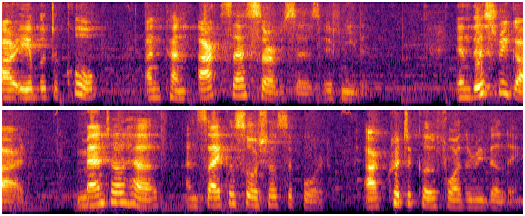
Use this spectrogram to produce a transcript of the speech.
are able to cope and can access services if needed. In this regard, mental health and psychosocial support are critical for the rebuilding.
